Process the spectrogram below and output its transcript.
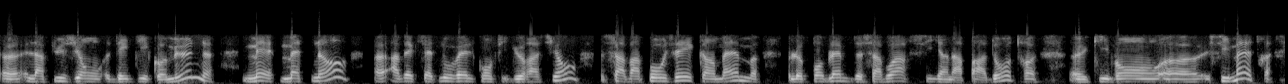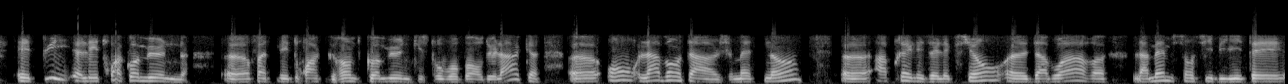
la fusion des dix communes. Mais maintenant, avec cette nouvelle configuration, ça va poser quand même le problème de savoir s'il n'y en a pas d'autres euh, qui vont euh, s'y mettre. Et puis, les trois communes euh, enfin les trois grandes communes qui se trouvent au bord du lac, euh, ont l'avantage maintenant, euh, après les élections, d'avoir la même sensibilité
